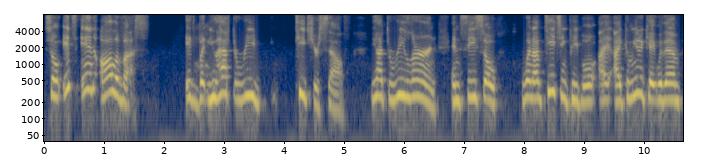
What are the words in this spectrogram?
So it's in all of us. It's but you have to re teach yourself. You have to relearn and see. So when I'm teaching people, I, I communicate with them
